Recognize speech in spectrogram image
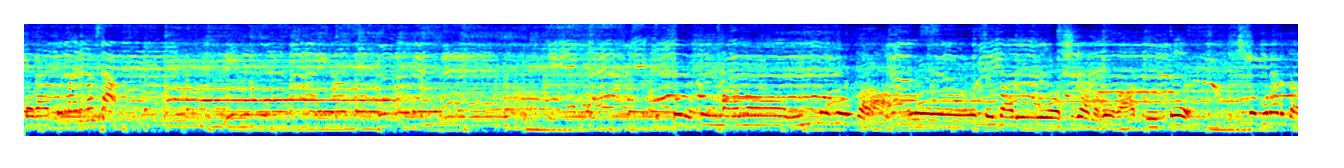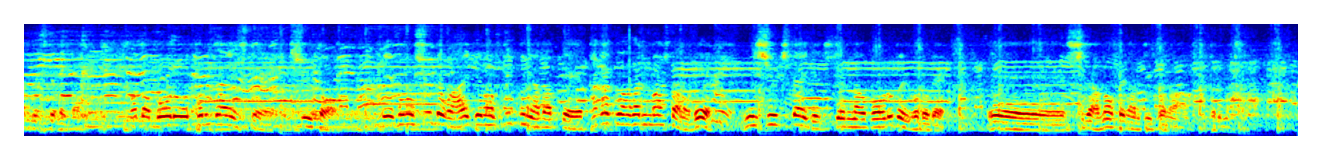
トがやってまいりましたータリングをシガーの方が当てて一度取られたんですけどもまたボールを取り返してシュート。でそのシュートが相手のスティックに当たって高く上がりましたので、はい。密集地帯で危険なボールということで、えーシガーのペナルティーコーナーを取りました。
